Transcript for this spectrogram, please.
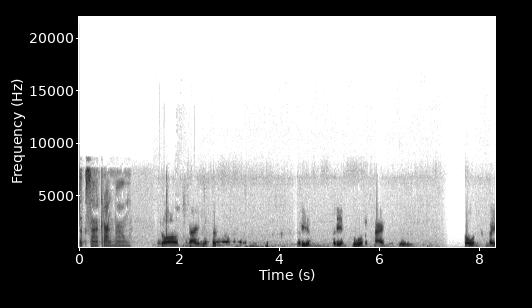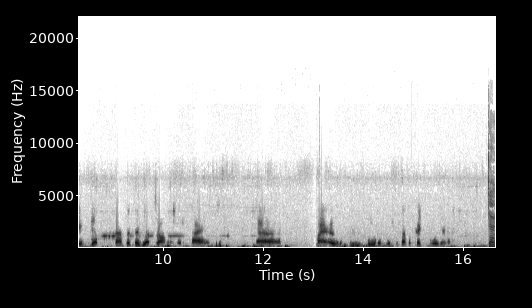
សិក្សាក្រៅម៉ោង រាល់ថ្ងៃអាទិត្យរៀនរៀនគួរបន្ថែមនេះគឺកូនក្មេងវាតាមពិតទៅវាអត់ចង់ប៉ុន្តែអឺម៉ែឪគឺគួរតែមានកាតព្វកិច្ចមួយអញ្ចឹងចា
